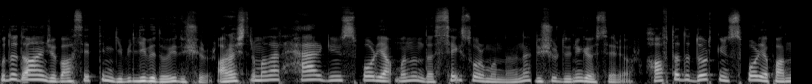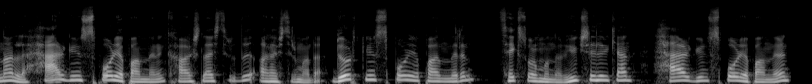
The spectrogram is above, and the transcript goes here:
Bu da daha önce bahsettiğim gibi libidoyu düşürür. Araştırmalar her gün spor yapmanın da seks hormonlarını düşürdüğünü gösteriyor. Haftada 4 gün spor yapanlarla her gün spor yapanların karşılaştırdığı araştırmada 4 gün spor yapanların seks hormonları yükselirken her gün spor yapanların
